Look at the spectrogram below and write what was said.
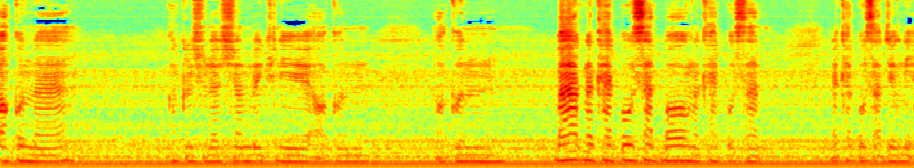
អរគុណណា congratulations ដូចគ្នាអរគុណអរគុណ បាទនៅខេត្តពោធិ៍សាត់បងនៅខេត្តពោធិ៍សាត់នៅខេត្តពោធិ៍សាត់យើងនេះ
